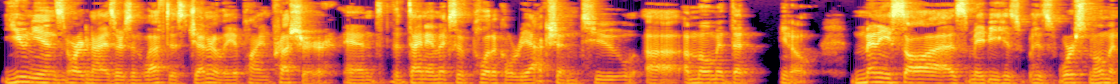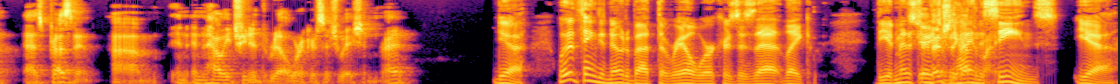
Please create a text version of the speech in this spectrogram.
unions and organizers and leftists generally applying pressure and the dynamics of political reaction to, uh, a moment that, you know, many saw as maybe his his worst moment as president um, in, in how he treated the rail worker situation, right? Yeah. Well, the thing to note about the rail workers is that like the administration behind the, the scenes, yeah,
